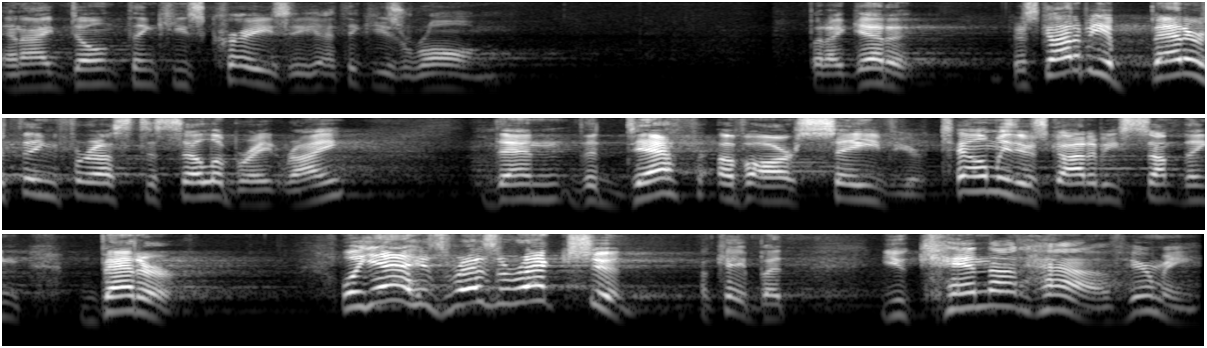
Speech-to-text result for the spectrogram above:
And I don't think he's crazy, I think he's wrong. But I get it. There's got to be a better thing for us to celebrate, right? Than the death of our Savior. Tell me there's got to be something better. Well, yeah, his resurrection. Okay, but you cannot have, hear me,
